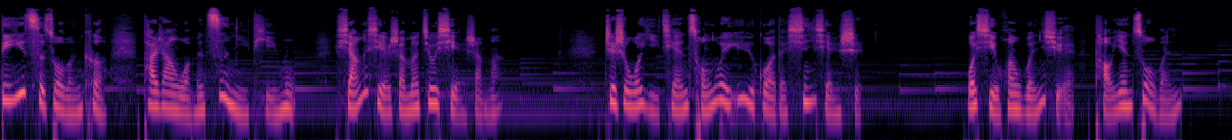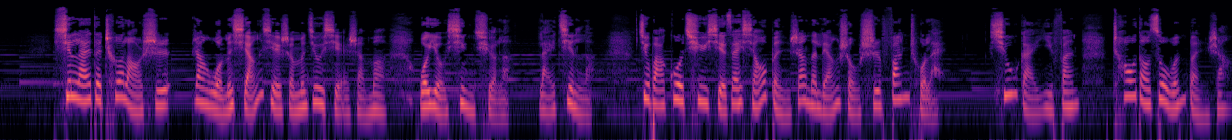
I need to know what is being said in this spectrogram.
第一次作文课，他让我们自拟题目。想写什么就写什么，这是我以前从未遇过的新鲜事。我喜欢文学，讨厌作文。新来的车老师让我们想写什么就写什么，我有兴趣了，来劲了，就把过去写在小本上的两首诗翻出来，修改一番，抄到作文本上。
